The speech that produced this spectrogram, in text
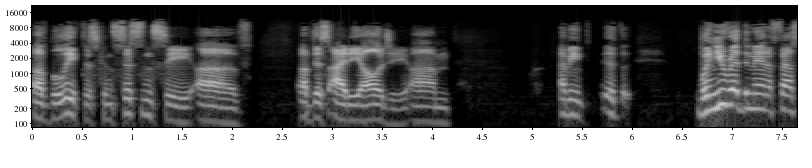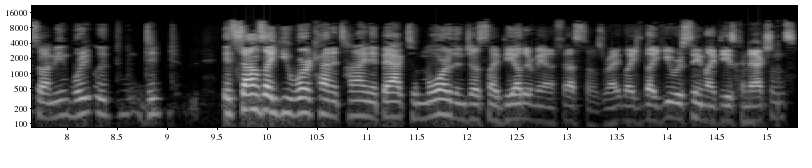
of belief, this consistency of of this ideology. Um, I mean, when you read the manifesto, I mean, did it sounds like you were kind of tying it back to more than just like the other manifestos, right? Like like you were seeing like these connections.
